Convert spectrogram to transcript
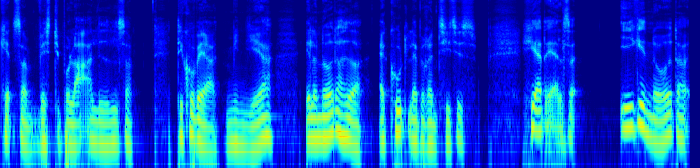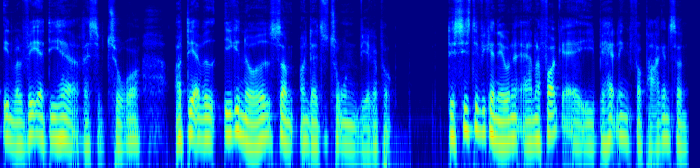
kendt som vestibulare lidelser. Det kunne være miniere eller noget, der hedder akut labyrinthitis. Her er det altså ikke noget, der involverer de her receptorer, og derved ikke noget, som ondantotronen virker på. Det sidste, vi kan nævne, er, når folk er i behandling for Parkinson,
